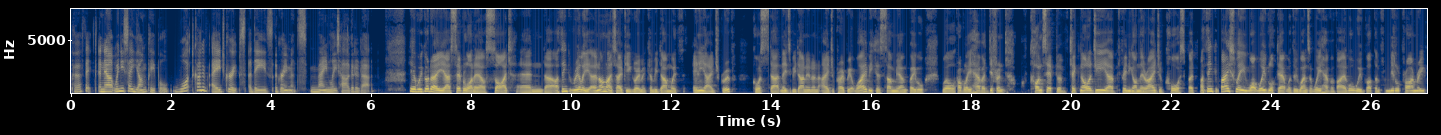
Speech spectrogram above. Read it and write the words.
Perfect. And now, when you say young people, what kind of age groups are these agreements mainly targeted at? Yeah, we've got a uh, several on our site, and uh, I think really an online safety agreement can be done with any age group. Of course, uh, it needs to be done in an age appropriate way because some young people will probably have a different concept of technology, uh, depending on their age, of course. But I think basically what we've looked at with the ones that we have available, we've got them from middle primary,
